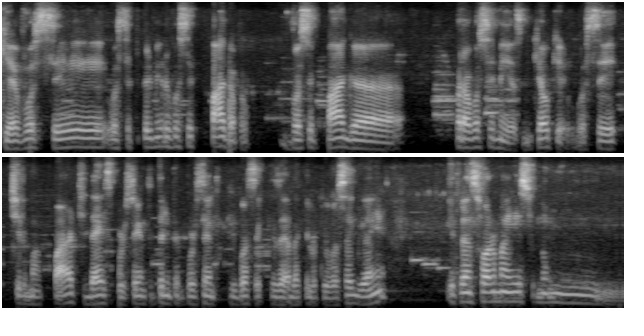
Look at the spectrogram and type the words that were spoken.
Que é você, você primeiro você paga, você paga para você mesmo, que é o quê? Você tira uma parte, 10%, 30% que você quiser daquilo que você ganha e transforma isso num,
